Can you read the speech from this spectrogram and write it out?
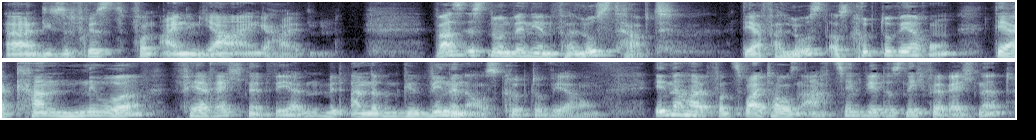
äh, diese Frist von einem Jahr eingehalten. Was ist nun, wenn ihr einen Verlust habt? Der Verlust aus Kryptowährung, der kann nur verrechnet werden mit anderen Gewinnen aus Kryptowährung. Innerhalb von 2018 wird es nicht verrechnet,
